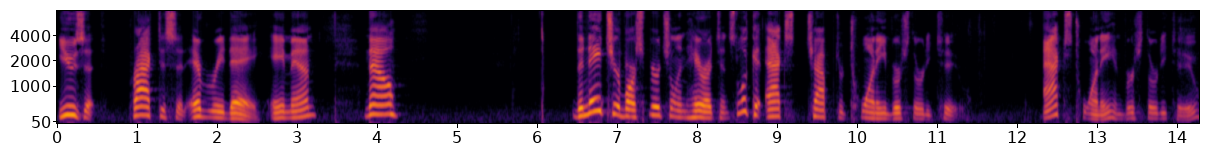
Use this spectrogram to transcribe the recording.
use it. Practice it every day. Amen. Now, the nature of our spiritual inheritance, look at Acts chapter 20, verse 32. Acts 20 and verse 32.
